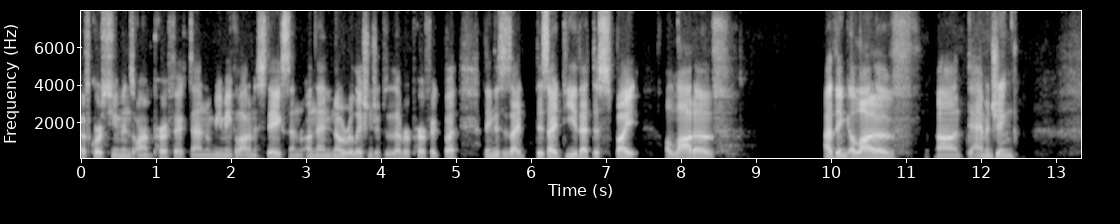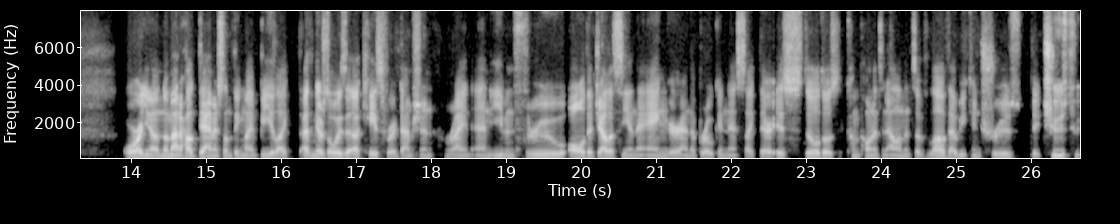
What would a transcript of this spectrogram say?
of course humans aren't perfect and we make a lot of mistakes and, and then no relationship is ever perfect but i think this is I, this idea that despite a lot of i think a lot of uh, damaging or you know no matter how damaged something might be like i think there's always a case for redemption right? And even through all the jealousy and the anger and the brokenness like there is still those components and elements of love that we can choose choose to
